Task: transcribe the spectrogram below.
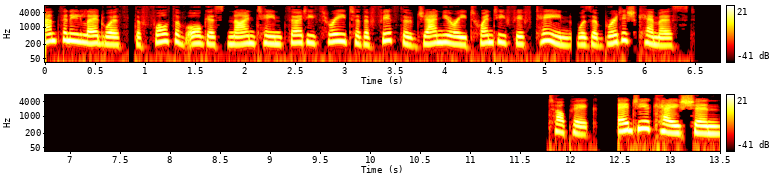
Anthony Ledwith, the 4th of August 1933 to the 5th of January 2015, was a British chemist. Topic: Education.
